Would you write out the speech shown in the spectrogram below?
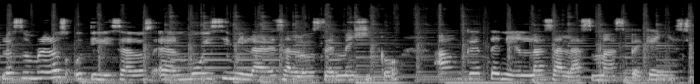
Los sombreros utilizados eran muy similares a los de México, aunque tenían las alas más pequeñas.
